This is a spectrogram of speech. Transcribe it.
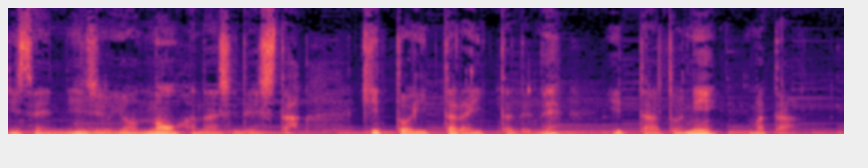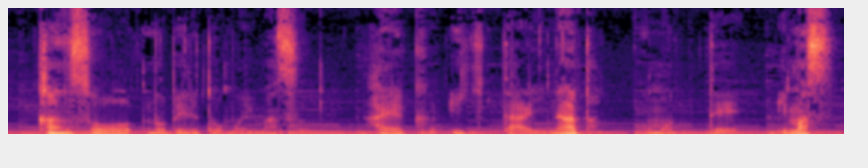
2024のお話でした。きっと行ったら行ったでね、行った後にまた感想を述べると思います。早く行きたいなと思っています。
